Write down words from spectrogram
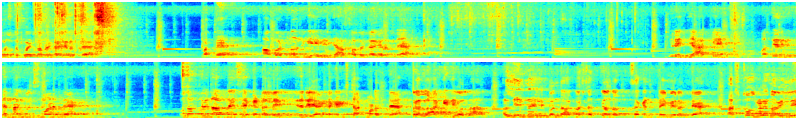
ಫಸ್ಟ್ ಕೊಯ್ಕೋಬೇಕಾಗಿರುತ್ತೆ. ಮತ್ತೆ ಆ ಬಟ್ಲೊಂದಿಗೆ ಈ ರೀತಿ ಹಾಕೋಬೇಕಾಗಿರುತ್ತೆ ಈ ರೀತಿ ಹಾಕಿ ಮತ್ತೆ ಈ ರೀತಿ ಚೆನ್ನಾಗಿ ಮಿಕ್ಸ್ ಮಾಡಿದ್ರೆ ಒಂದು ಹತ್ತರಿಂದ ಹದಿನೈದು ಸೆಕೆಂಡ್ ಅಲ್ಲಿ ಇದು ರಿಯಾಕ್ಟ್ ಆಗಕ್ಕೆ ಸ್ಟಾರ್ಟ್ ಮಾಡುತ್ತೆ. ಅಲ್ಲಿ ಹಾಕಿದೀವಲ್ಲ ಅಲ್ಲಿಂದ ಇಲ್ಲಿ ಬಂದು ಹಾಕೋಷ್ಟಕ್ಕೆ ಒಂದು ಹತ್ತು ಸೆಕೆಂಡ್ ಟೈಮ್ ಇರುತ್ತೆ. ಅಷ್ಟೊಳಗಡೆ ನಾವು ಇಲ್ಲಿ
